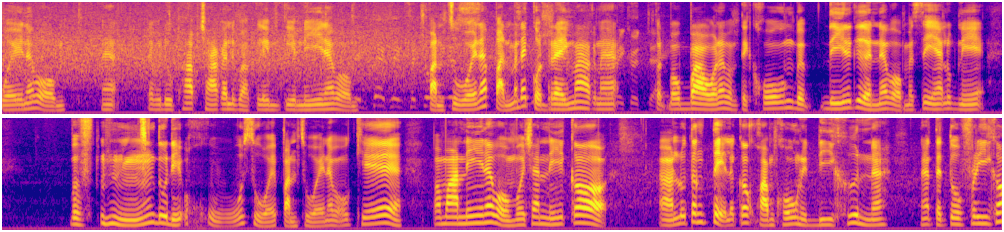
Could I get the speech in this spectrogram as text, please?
วยๆนะผมนะเราไปดูภาพช้ากันดีกว่าเกมเกมนี้นะผมปั่นสวยนะ ปั่นไม่ได้กดแรงมากนะฮะกดเบาๆนะผมแต่โค้งแบบดีเหลือเกินนะผมเมสซี่ฮะลูกนี้แบบอื้อหือดูดิโอ้โหสวยปั่นสวยนะผมโอเค ประมาณนี้นะผมเวอร์ชันนี้ก็อ่าลูกตั้งเตะแล้วก็ความโค้งเนี่ยดีขึ้นนะ นะแต่ตัวฟรีก็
